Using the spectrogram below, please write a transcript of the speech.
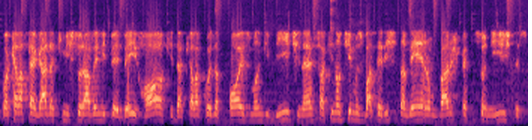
com aquela pegada que misturava MPB e rock, daquela coisa pós-mangue beat, né? Só que não tínhamos baterista também, eram vários percussionistas.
